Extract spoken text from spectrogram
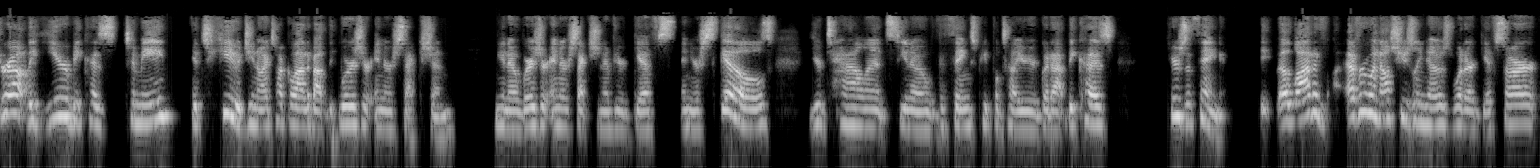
throughout the year because to me it's huge you know i talk a lot about where's your intersection you know where's your intersection of your gifts and your skills your talents you know the things people tell you you're good at because here's the thing a lot of everyone else usually knows what our gifts are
